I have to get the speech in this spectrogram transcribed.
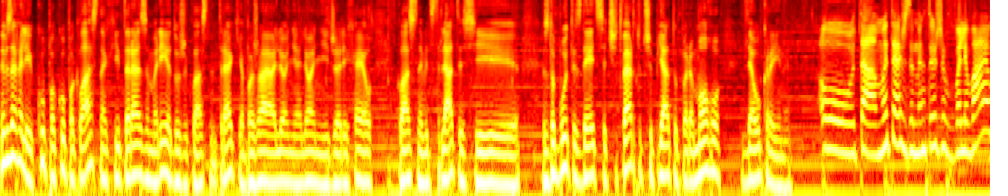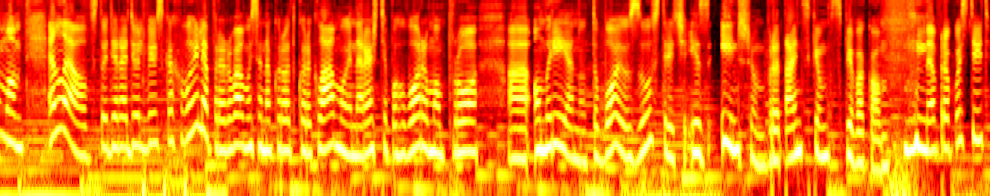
Ну, взагалі, купа, купа класних. І Тереза Марія дуже класний трек. Я бажаю Альоні Альоні і Джері Хейл класно відстрілятись і здобути, здається, четверту чи п'яту перемогу для України. О, та ми теж за них дуже вболіваємо. Енлео в студії Радіо Львівська хвиля. Перервемося на коротку рекламу і нарешті поговоримо про е, омріяну тобою зустріч із іншим британським співаком. Не пропустіть.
